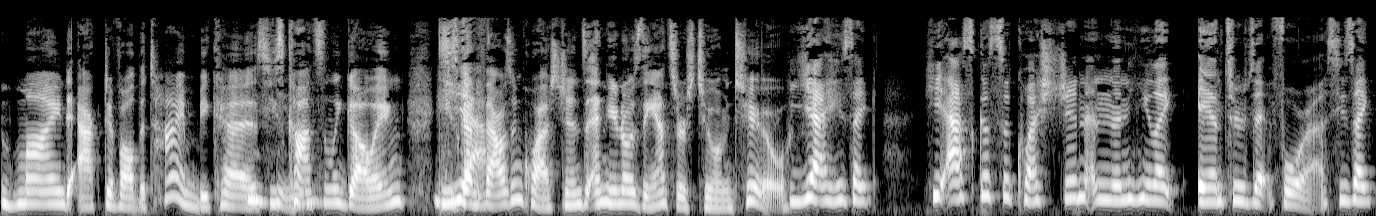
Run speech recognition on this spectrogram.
mind active all the time because he's mm-hmm. constantly going. He's got a thousand questions and he knows the answers to them too." Yeah, he's like he asks us a question and then he like answers it for us. He's like,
